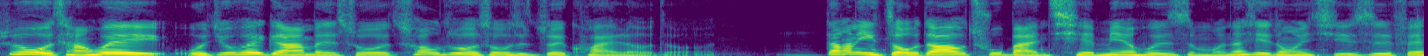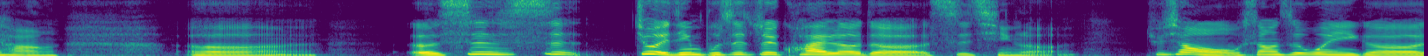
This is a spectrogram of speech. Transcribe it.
所以我常会我就会跟他们说，创作的时候是最快乐的。当你走到出版前面或者什么那些东西，其实是非常呃呃是是就已经不是最快乐的事情了。就像我上次问一个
